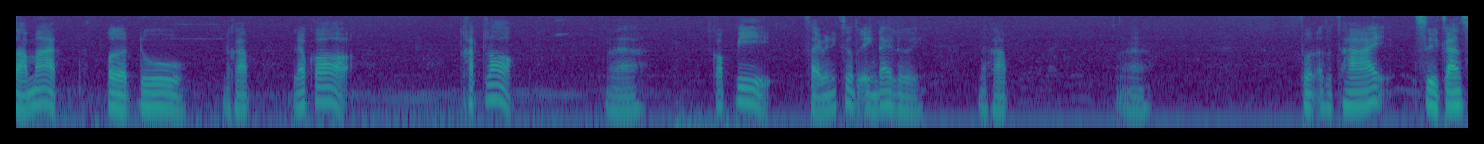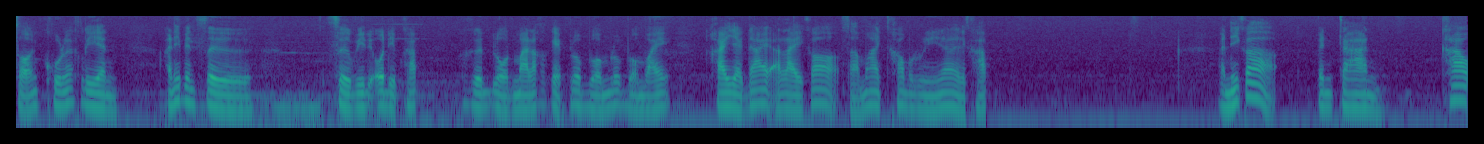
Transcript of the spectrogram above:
สามารถเปิดดูนะครับ แล้วก็คัดลอกนะ copy ใส่ไว้ในเครื่องตัวเองได้เลยนะครับนะส่วนอันสุดท้ายสื่อการสอนครูนักเรียน อันนี้เป็นสื่อสื่อวิดีโอดิบครับ คือโหลดมาแล้วก็เก็บรวบรวมรวบรวมไว้ ใครอยากได้อะไรก็สามารถเข้ามาดูนี้ได้เลยครับ อันนี้ก็เป็นการเข้า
